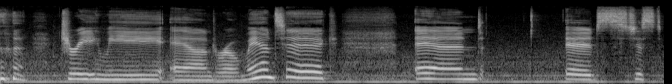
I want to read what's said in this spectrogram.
dreamy and romantic. And it's just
